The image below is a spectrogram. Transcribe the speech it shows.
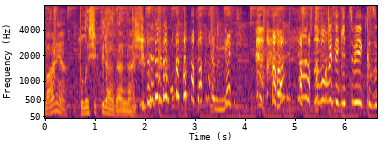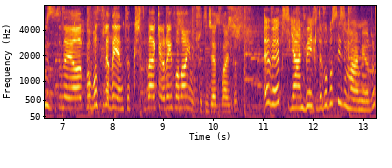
Var ya, bulaşık biraderler. ne? ya tamam hadi gitmeyin kızın üstüne ya. Babasıyla da yeni takıştı. Belki arayı falan yumuşatacaklardır. Evet, yani belki de babası izin vermiyordur.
